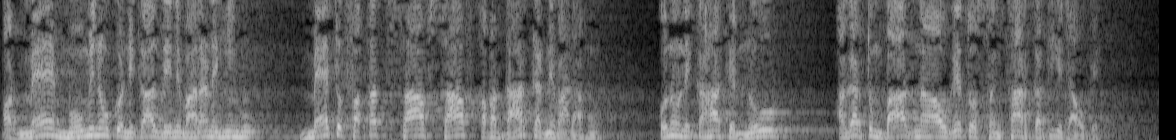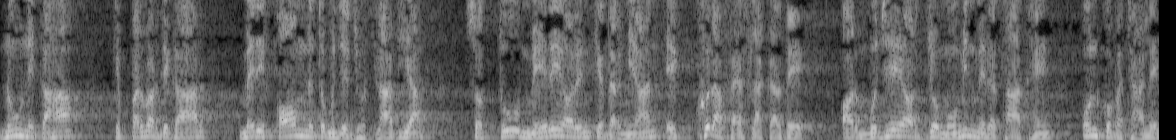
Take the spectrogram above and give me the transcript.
اور میں مومنوں کو نکال دینے والا نہیں ہوں۔ میں تو فقط صاف صاف خبردار کرنے والا ہوں۔ انہوں نے کہا کہ نو اگر تم باز نہ آؤ گے تو سنسار کر دیے جاؤ گے۔ نو نے کہا کہ پروردگار، میری قوم نے تو مجھے جھٹلا دیا۔ سو تو میرے اور ان کے درمیان ایک کھلا فیصلہ کر دے اور مجھے اور جو مومن میرے ساتھ ہیں، ان کو بچا لے۔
